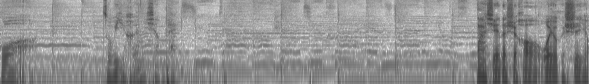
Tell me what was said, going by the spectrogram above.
我足以和你相配。大学的时候，我有个室友，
